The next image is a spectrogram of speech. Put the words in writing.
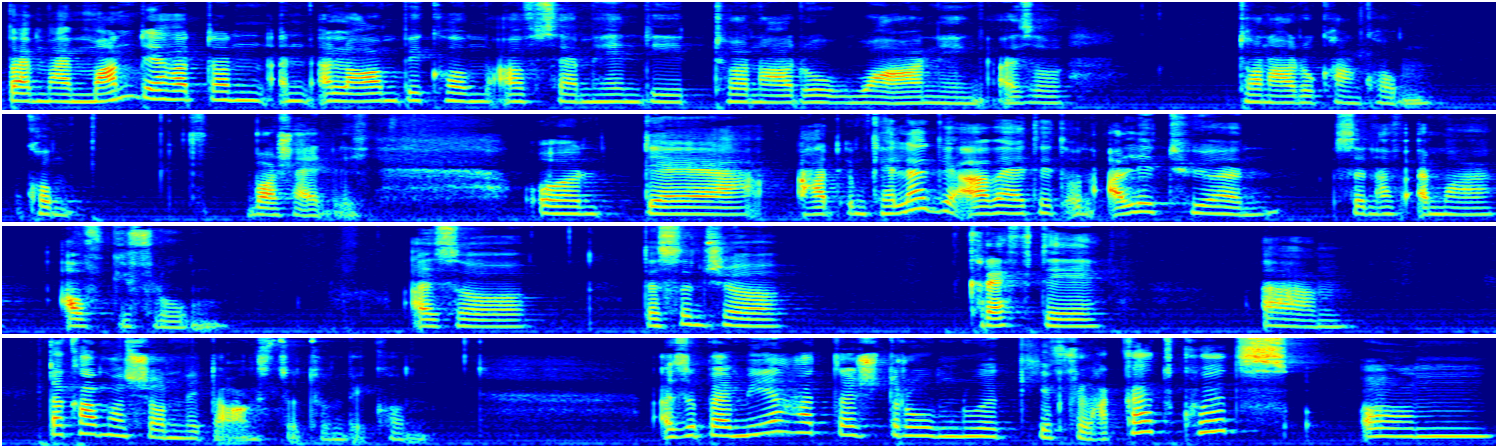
bei meinem Mann, der hat dann einen Alarm bekommen auf seinem Handy, Tornado Warning. Also Tornado kann kommen, kommt wahrscheinlich. Und der hat im Keller gearbeitet und alle Türen sind auf einmal aufgeflogen. Also das sind schon Kräfte, ähm, da kann man schon mit Angst zu tun bekommen. Also bei mir hat der Strom nur geflackert kurz, ähm,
